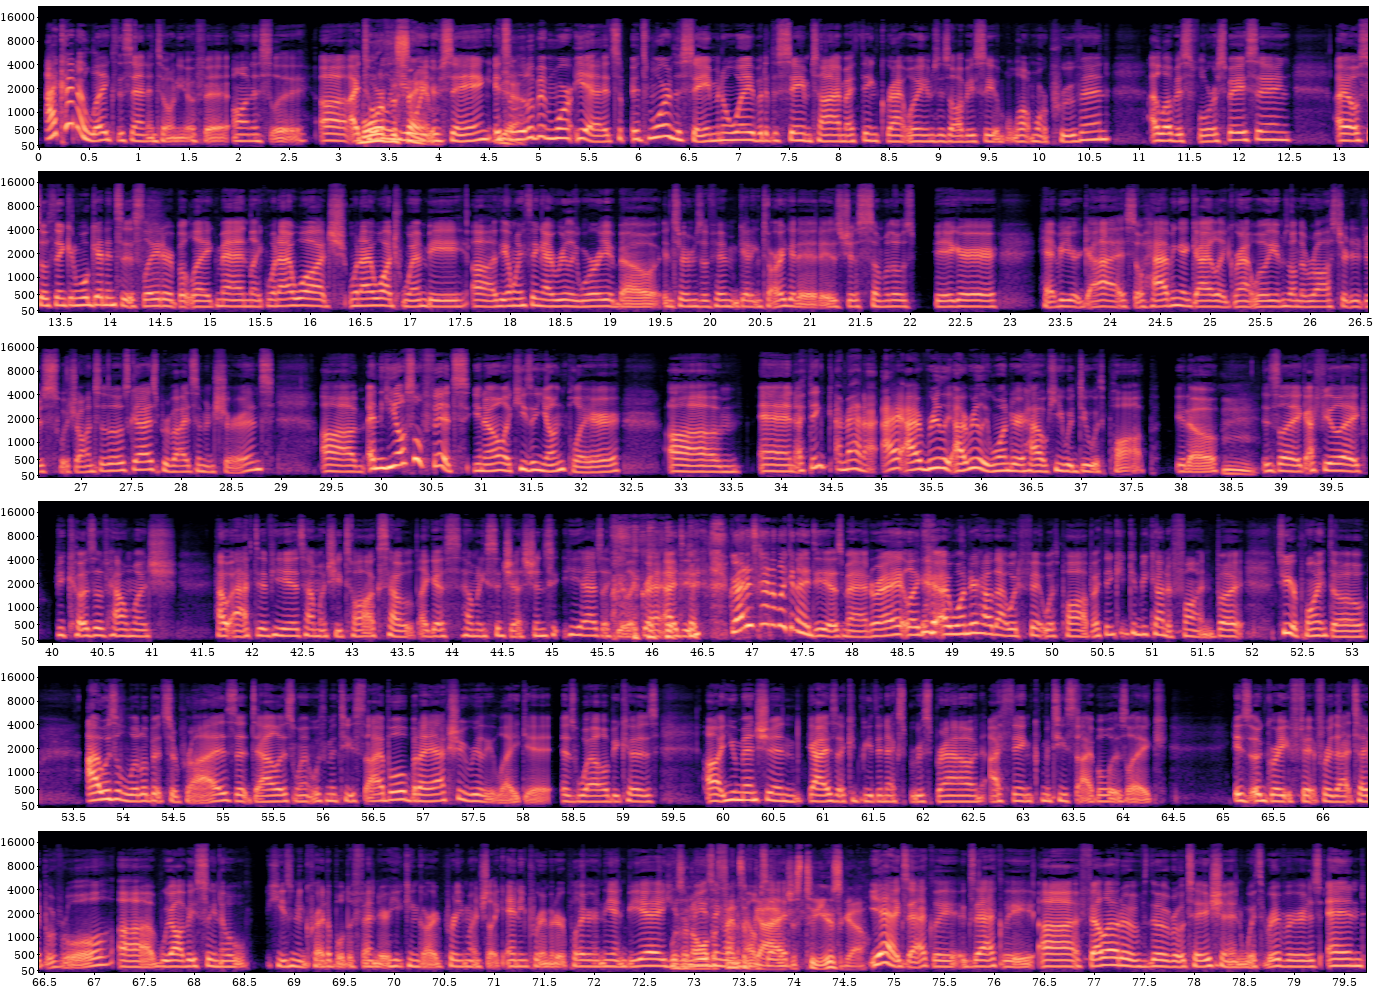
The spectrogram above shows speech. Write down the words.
I kind of like the San Antonio fit, honestly. Uh, I More totally hear what you're saying. It's Yeah. a little bit more, yeah. It's it's more of the same in a way, but at the same time, I think Grant Williams is obviously a lot more proven. I love his floor spacing. I also think, and we'll get into this later, but like, man, like when I watch when I watch Wemby, uh, the only thing I really worry about in terms of him getting targeted is just some of those bigger, heavier guys. So having a guy like Grant Williams on the roster to just switch on to those guys provides some insurance. Um, and he also fits, you know, like he's a young player. Um, and I think, uh, man, I, I really, I really wonder how he would do with Pop. You know, Mm. is like I feel like because of how much, how active he is, how much he talks, how I guess how many suggestions he has. I feel like Grant idea Grant is kind of like an ideas man, right? Like I wonder how that would fit with Pop. I think it could be kind of fun. But to your point though, I was a little bit surprised that Dallas went with Matisse Thybulle, but I actually really like it as well because uh, you mentioned guys that could be the next Bruce Brown. I think Matisse Thybulle is like is a great fit for that type of role. Uh, we obviously know he's an incredible defender. He can guard pretty much like any perimeter player in the NBA. He's was an all amazing defensive guy side. just two years ago. Yeah, exactly, exactly. Uh, fell out of the rotation with Rivers, and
